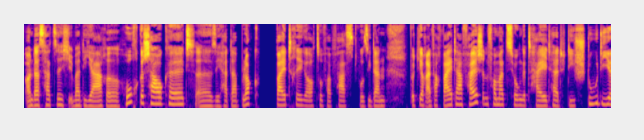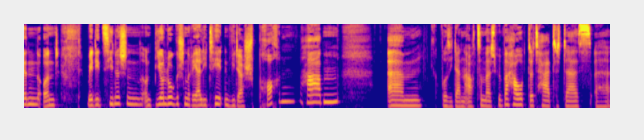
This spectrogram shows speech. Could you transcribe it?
Und das hat sich über die Jahre hochgeschaukelt. Äh, sie hat da Blog Blogbeiträge auch zu verfasst, wo sie dann wirklich auch einfach weiter Falschinformationen geteilt hat, die Studien und medizinischen und biologischen Realitäten widersprochen haben, ähm, wo sie dann auch zum Beispiel behauptet hat, dass äh,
